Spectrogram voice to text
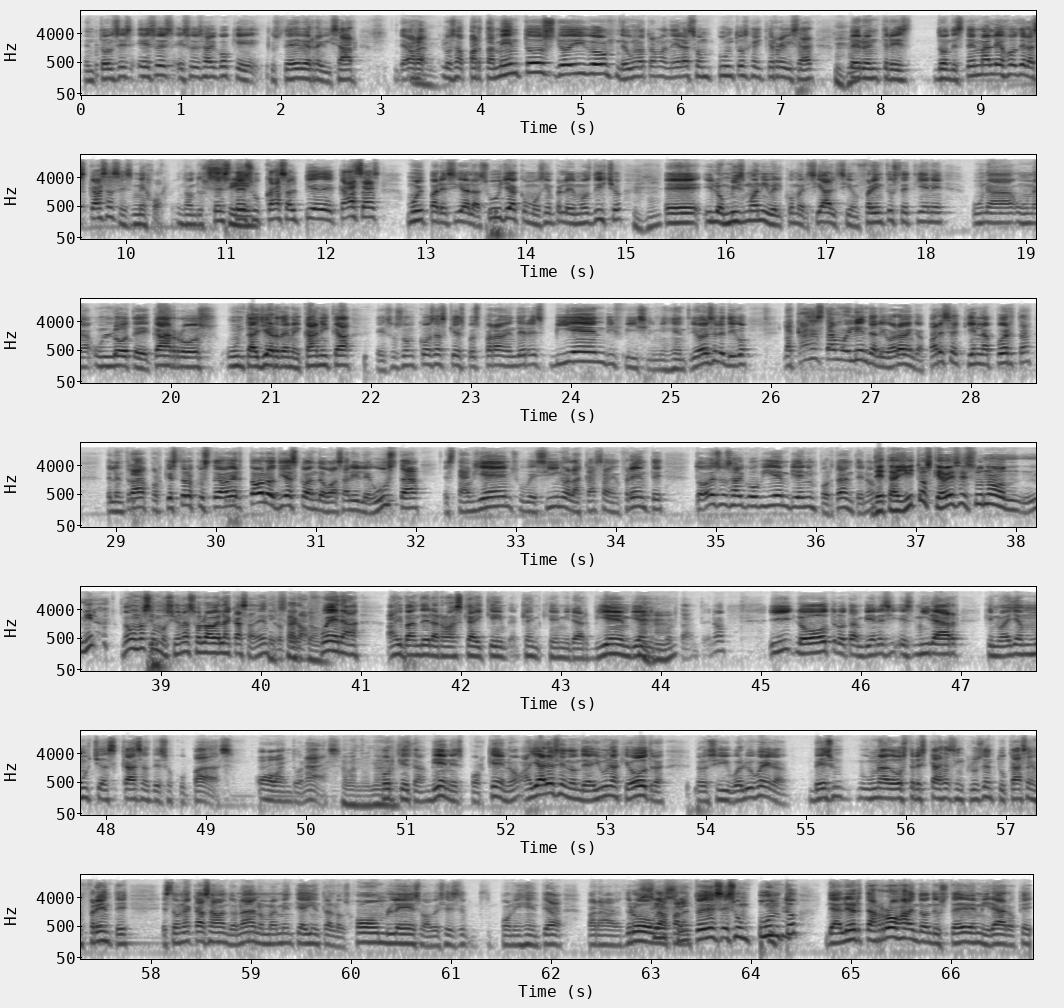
Entonces, eso es, eso es algo que, usted debe revisar. Ahora, los apartamentos, yo digo, de una u otra manera, son puntos que hay que revisar, pero entre donde esté más lejos de las casas es mejor. En donde usted esté su casa al pie de casas, muy parecida a la suya, como siempre le hemos dicho. Eh, y lo mismo a nivel comercial. Si enfrente usted tiene una, un lote de carros, un taller de mecánica, eso son cosas que después para vender es bien difícil, mi gente. Yo a veces les digo, la casa está muy linda. Le digo, ahora venga, párese aquí en la puerta de la entrada, porque esto es lo que usted va a ver todos los días cuando va a salir. Le gusta, está bien, su vecino, la casa de enfrente. Todo eso es algo bien, bien importante, ¿no? Detallitos que a veces uno, mira. No, uno se emociona solo a ver la casa adentro, pero afuera hay banderas rojas que hay que, mirar bien, bien importante, ¿no? Y lo otro también es, es mirar que no haya muchas casas desocupadas o abandonadas. Porque también es, ¿por qué no? Hay áreas en donde hay una que otra, pero si vuelve y juega, ves una, dos, tres casas, incluso en tu casa enfrente, está una casa abandonada, normalmente ahí entran los homeless o a veces pone gente para droga. Entonces es un punto de alerta roja en donde usted debe mirar, ok,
